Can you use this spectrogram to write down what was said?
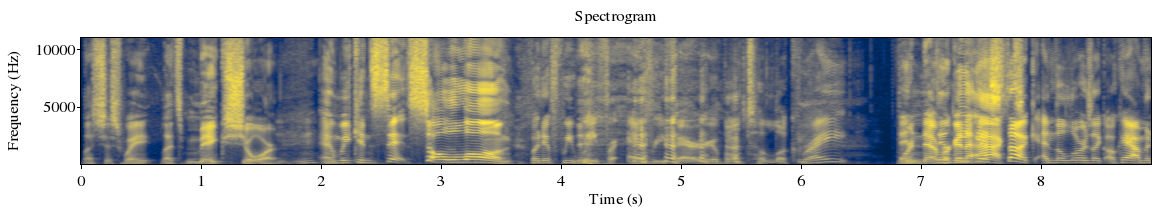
let's just wait, let's make sure. Mm-hmm. And we can sit so long. But if we wait for every variable to look right, then, We're never gonna get act. stuck. And the Lord's like, okay, I'm going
